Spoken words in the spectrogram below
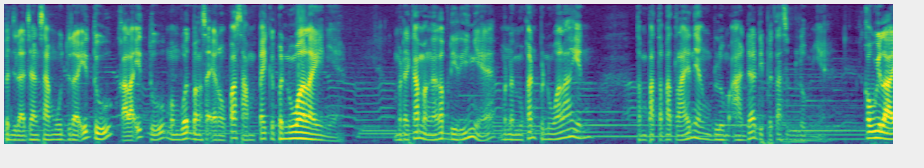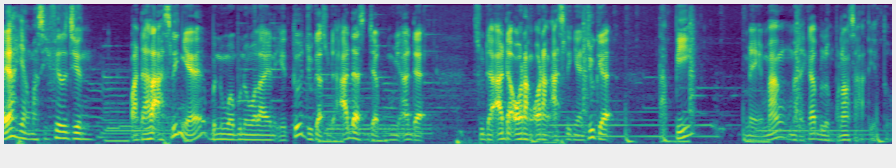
penjelajahan samudra itu kala itu membuat bangsa Eropa sampai ke benua lainnya. Mereka menganggap dirinya menemukan benua lain, tempat-tempat lain yang belum ada di peta sebelumnya. Ke wilayah yang masih virgin. Padahal aslinya benua-benua lain itu juga sudah ada sejak bumi ada. Sudah ada orang-orang aslinya juga. Tapi memang mereka belum kenal saat itu.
